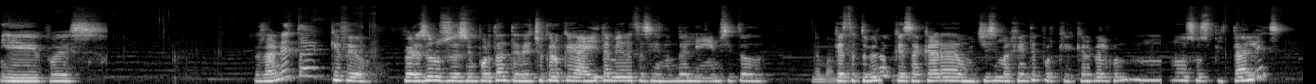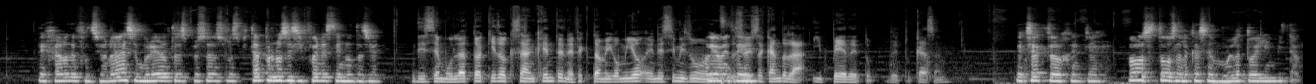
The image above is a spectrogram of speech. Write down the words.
y pues. Pues la neta, qué feo. Pero eso no es un suceso importante. De hecho, creo que ahí también está se inundó el IMSS y todo. No mames. Que hasta tuvieron que sacar a muchísima gente porque creo que algunos hospitales dejaron de funcionar. Se murieron tres personas en un hospital, pero no sé si fue en esta inundación. Dice Mulato aquí Doxan, gente, en efecto, amigo mío, en ese mismo momento Obviamente. te estoy sacando la IP de tu, de tu casa. Exacto, gente. Vamos todos a la casa de Mulato, él invita.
